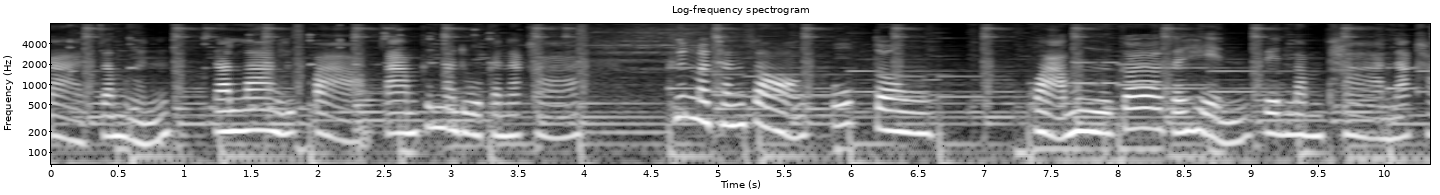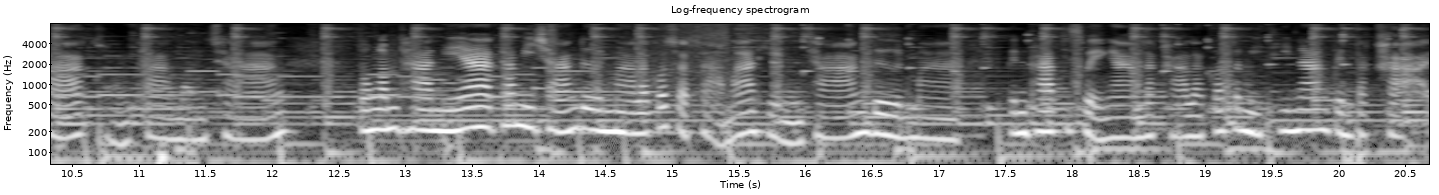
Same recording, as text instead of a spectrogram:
กาศจะเหมือนด้านล่างหรือเปล่าตามขึ้นมาดูกันนะคะ ขึ้นมาชั้น2ปุ๊บตรงขวามือก็จะเห็นเป็นลำธารนะคะของทางมองช้าง ตรงลำธารนี้ถ้ามีช้างเดินมาแล้วก็จะสามารถเห็นช้างเดินมา เป็นภาพที่สวยงามนะคะ แล้วก็จะมีที่นั่งเป็นตะข่าย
